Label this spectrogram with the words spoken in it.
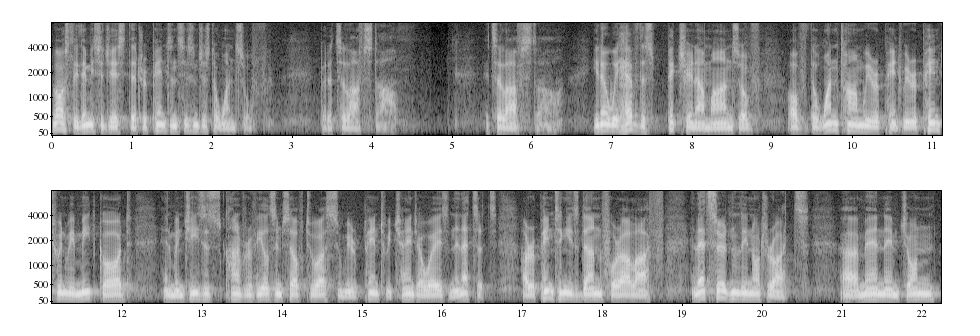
Lastly, let me suggest that repentance isn't just a once off, but it's a lifestyle. It's a lifestyle. You know, we have this picture in our minds of, of the one time we repent. We repent when we meet God and when Jesus kind of reveals himself to us and we repent, we change our ways, and then that's it. Our repenting is done for our life. And that's certainly not right. Uh, a man named John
